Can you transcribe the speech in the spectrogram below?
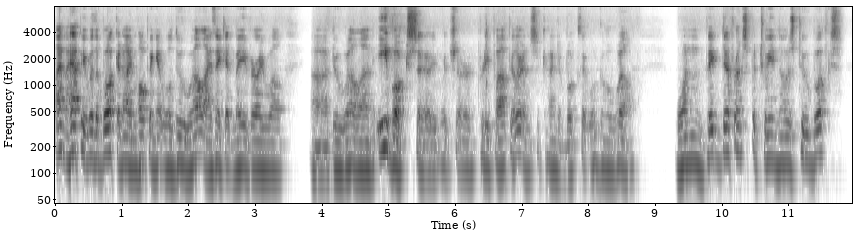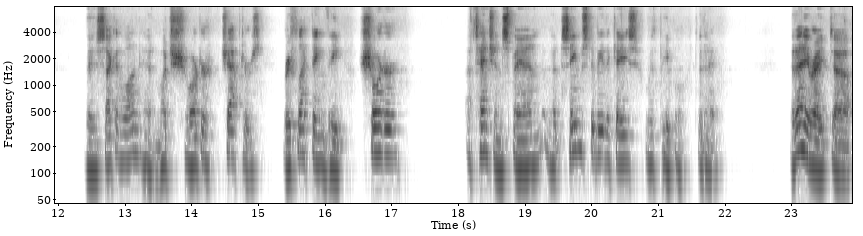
I'm happy with the book, and I'm hoping it will do well. I think it may very well uh, do well on ebooks, uh, which are pretty popular, and it's the kind of book that will go well. One big difference between those two books the second one had much shorter chapters, reflecting the shorter attention span that seems to be the case with people today. At any rate, uh,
